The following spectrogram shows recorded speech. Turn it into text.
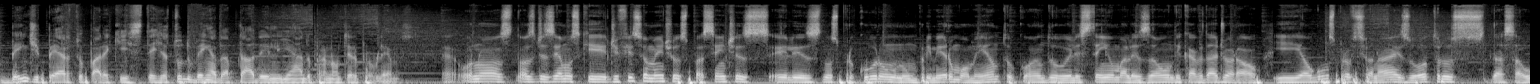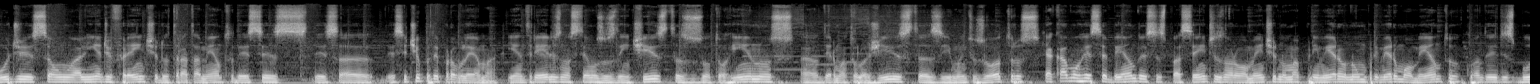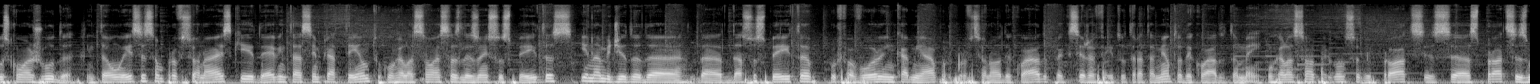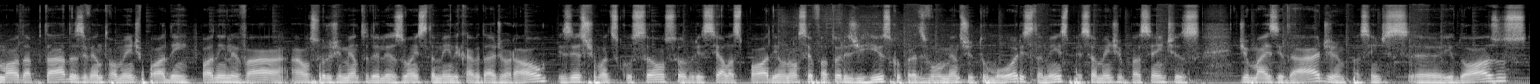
bem de perto para que esteja tudo bem adaptado e alinhado para não ter problemas. É, ou nós, nós dizemos que dificilmente os pacientes eles nos procuram num primeiro momento quando eles têm uma lesão de cavidade oral e alguns profissionais, outros da saúde são a linha de frente do tratamento desses dessa, desse tipo de problema e entre eles nós temos os dentistas, os otorrinos, uh, dermatologistas e muitos outros que acabam recebendo esses pacientes normalmente numa primeira, num primeiro momento quando eles buscam ajuda. Então esses são profissionais que devem estar sempre atentos com relação a essas lesões suspeitas e, na medida da, da, da suspeita, por favor, encaminhar para o profissional adequado para que seja feito o tratamento adequado também. Com relação à pergunta sobre próteses, as próteses mal adaptadas eventualmente podem, podem levar ao surgimento de lesões também de cavidade oral. Existe uma discussão sobre se elas podem ou não ser fatores de risco para desenvolvimento de tumores também, especialmente em pacientes de mais idade, pacientes uh, idosos.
